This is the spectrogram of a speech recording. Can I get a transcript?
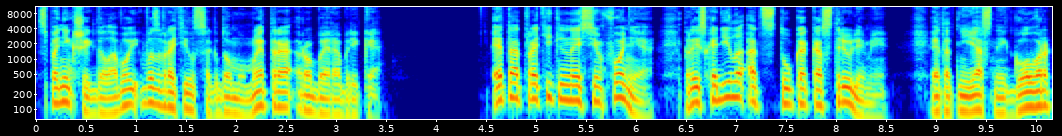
с поникшей головой возвратился к дому метра Робера Брике. Эта отвратительная симфония происходила от стука кастрюлями. Этот неясный говор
